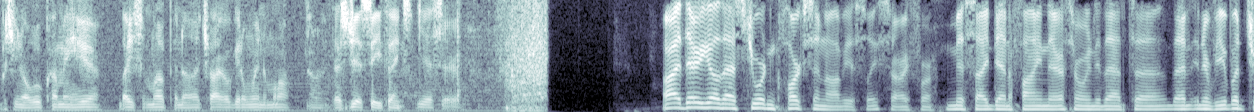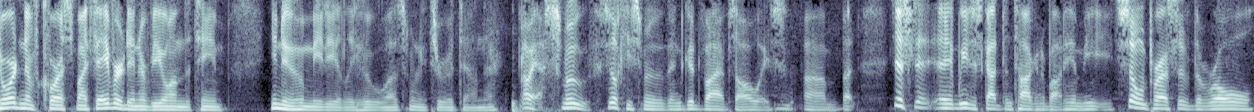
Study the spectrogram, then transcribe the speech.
but you know we'll come in here, lace him up, and uh, try to go get a win tomorrow. All right, that's JC. Thanks. Yes, sir. All right, there you go. That's Jordan Clarkson. Obviously, sorry for misidentifying there, throwing to that uh, that interview. But Jordan, of course, my favorite interview on the team. You knew immediately who it was when he threw it down there. Oh yeah, smooth, silky smooth, and good vibes always. Um, but just uh, uh, we just got done talking about him. He, he's so impressive. The role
